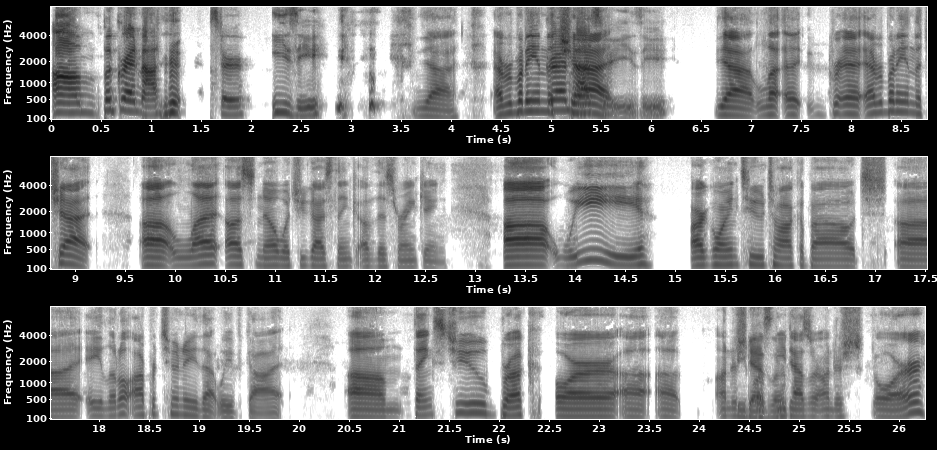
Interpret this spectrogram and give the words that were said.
Um, but Grandmaster, easy. Yeah. Everybody in the Grandmaster, chat. easy. Yeah. Le- uh, gra- everybody in the chat. Uh, let us know what you guys think of this ranking. Uh, we are going to talk about uh a little opportunity that we've got. Um, thanks to Brooke or uh, uh underscore Bedazzler. Bedazzler underscore.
